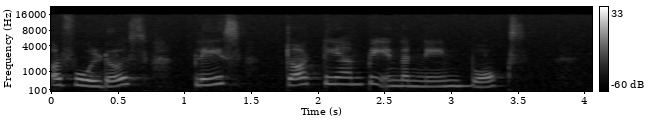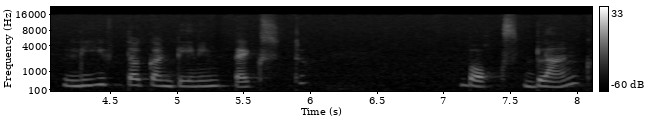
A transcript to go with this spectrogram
or folders, place .tmp in the name box, leave the containing text box blank,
